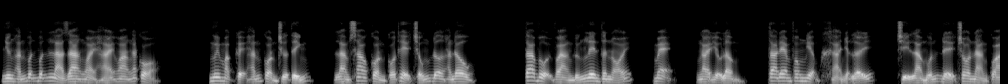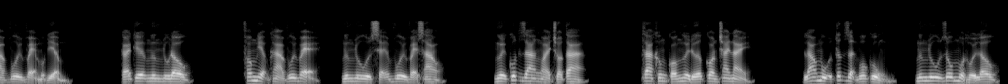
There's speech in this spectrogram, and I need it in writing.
nhưng hắn vẫn vẫn là ra ngoài hái hoa ngắt cỏ. Ngươi mặc kệ hắn còn chưa tính, làm sao còn có thể chống đỡ hắn đâu. Ta vội vàng đứng lên thân nói, mẹ, ngài hiểu lầm, ta đem phong niệm khả nhận lấy, chỉ là muốn để cho nàng qua vui vẻ một điểm. Cái kia ngưng nu đâu? Phong niệm khả vui vẻ, ngưng nu sẽ vui vẻ sao? Ngươi cút ra ngoài cho ta. Ta không có người đứa con trai này. Lão mụ tức giận vô cùng, ngưng nu dỗ một hồi lâu,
